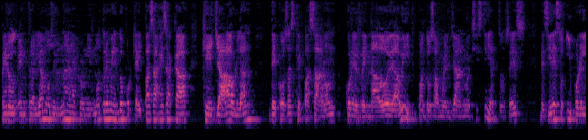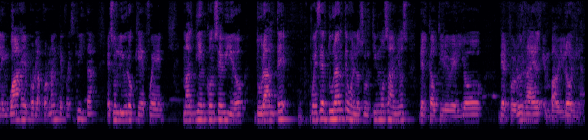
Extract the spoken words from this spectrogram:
pero entraríamos en un anacronismo tremendo porque hay pasajes acá que ya hablan de cosas que pasaron con el reinado de David, cuando Samuel ya no existía. Entonces decir esto. Y por el lenguaje, por la forma en que fue escrita, es un libro que fue más bien concebido durante, puede ser durante o en los últimos años del cautiverio del pueblo Israel en Babilonia.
